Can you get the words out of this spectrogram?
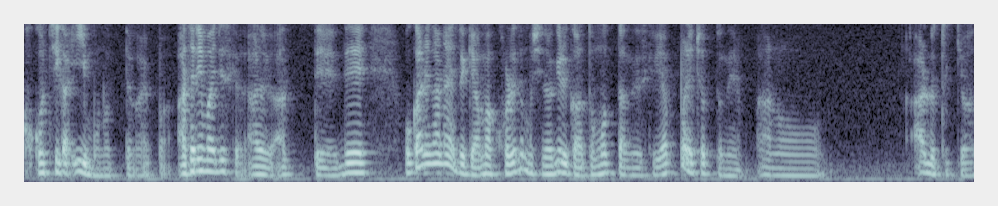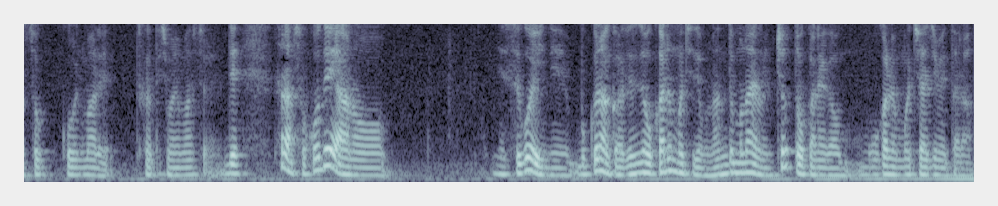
心地がいいものってのがやっぱ当たり前ですけどあるあって。でお金がない時はまあこれでもしのげるかと思ったんですけどやっぱりちょっとねあのある時はそこまで使ってしまいますよね。でただそこであのねすごいね僕なんかは全然お金持ちでも何でもないのにちょっとお金がお金を持ち始めたら、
